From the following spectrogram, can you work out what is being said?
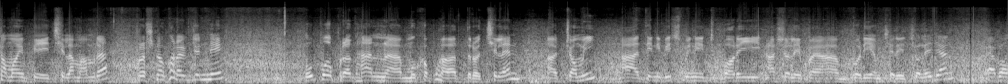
সময় পেয়েছিলাম আমরা প্রশ্ন করার জন্যে। উপপ্রধান মুখপাত্র ছিলেন টমি তিনি বিশ মিনিট পরেই আসলে পোডিয়াম ছেড়ে চলে যান। এবং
